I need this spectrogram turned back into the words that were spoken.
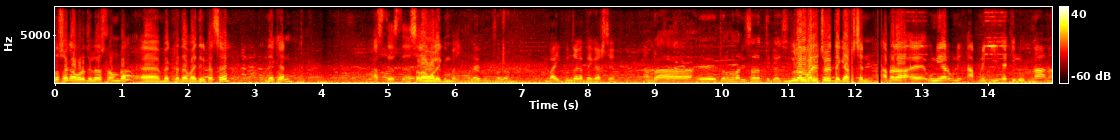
দর্শক আবারও চলে আসলাম আমরা বিক্রেতা ভাইদের কাছে। দেখেন আস্তে আস্তে। আসসালামু আলাইকুম ভাই। ওয়ালাইকুম সালাম। ভাই কোন জায়গা থেকে আসছেন? আমরা দোলালবাড়ি শহরের থেকে আইছি দুলালবাড়ির চরের থেকে আসছেন। আপনারা উনি আর উনি আপনি কি একই লোক? না না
